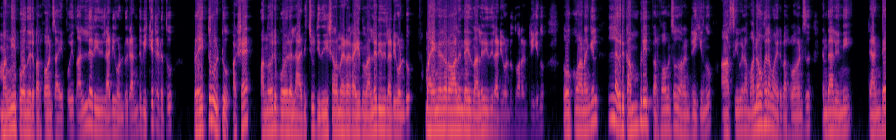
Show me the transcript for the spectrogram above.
മങ്ങിപ്പോകുന്ന ഒരു പെർഫോമൻസ് ആയിപ്പോയി. നല്ല രീതിയിൽ അടി കൊണ്ടു. രണ്ട് വിക്കറ്റ് എടുത്തു. ബ്രേക്ക് ത്രൂ ഇട്ടു. പക്ഷേ വന്നവരും പോയവരെല്ലാം അടിച്ചു. ജിതീഷ് ശർമ്മയുടെ കയ്യിൽ നിന്ന് നല്ല രീതിയിൽ അടി കൊണ്ടു. മയങ്ക അഗർവാളിന്റെ ഇത് നല്ല രീതിയിൽ അടി കൊണ്ടു എന്ന് പറഞ്ഞിട്ടിരിക്കുന്നു. നോക്കുവാണെങ്കിൽ നല്ല ഒരു കംപ്ലീറ്റ് പെർഫോമൻസ് എന്ന് പറഞ്ഞിട്ടിരിക്കുന്നു. ആർ സി ബിയുടെ മനോഹരമായ ഒരു പെർഫോമൻസ് എന്തായാലും ഇനി രണ്ടേ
